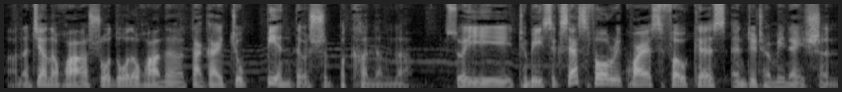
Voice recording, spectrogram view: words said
啊，那这样的话说多的话呢，大概就变得是不可能了。所以，to be successful requires focus and determination。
